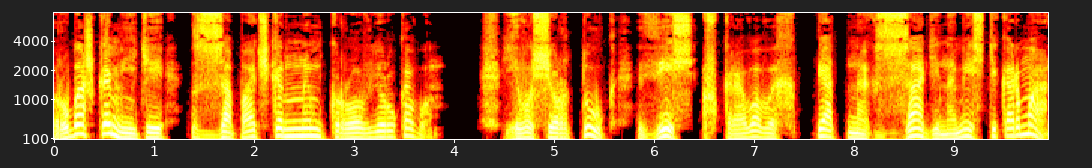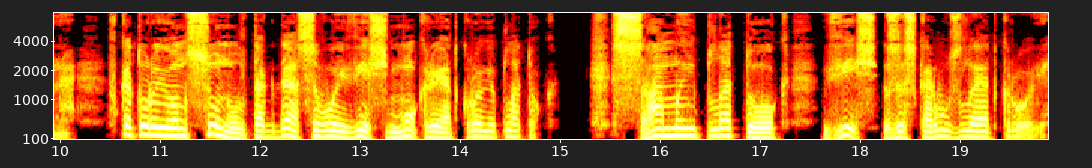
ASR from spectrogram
рубашка Мити с запачканным кровью рукавом. Его сюртук весь в кровавых пятнах сзади на месте кармана, в который он сунул тогда свой весь мокрый от крови платок. Самый платок, весь заскорузлый от крови,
